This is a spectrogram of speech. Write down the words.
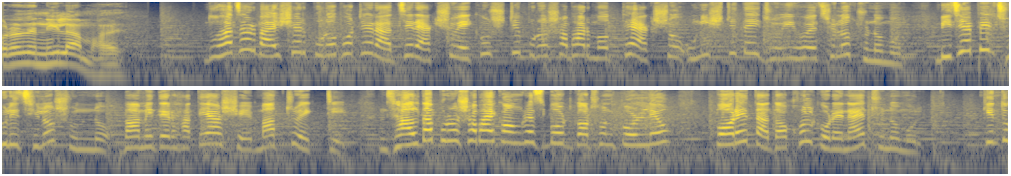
ওনাদের নিলাম হয়। দু হাজার বাইশের পুরভোটে রাজ্যের একশো একুশটি পুরসভার মধ্যে একশো উনিশটিতেই জয়ী হয়েছিল তৃণমূল। বিজেপির ঝুলি ছিল শূন্য, বামেদের হাতে আসে মাত্র একটি। ঝালদা পুরসভায় কংগ্রেস বোর্ড গঠন করলেও পরে তা দখল করে নেয় তৃণমূল। কিন্তু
